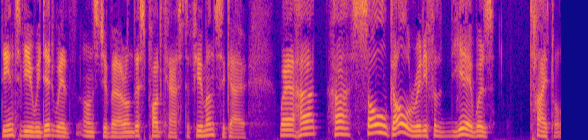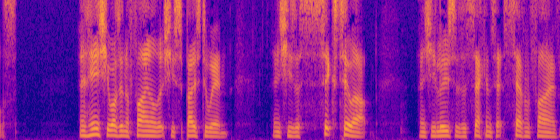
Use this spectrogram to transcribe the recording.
the interview we did with Ons Jabeur on this podcast a few months ago, where her her sole goal really for the year was titles. And here she was in a final that she's supposed to win, and she's a 6 2 up, and she loses the second set 7 5,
